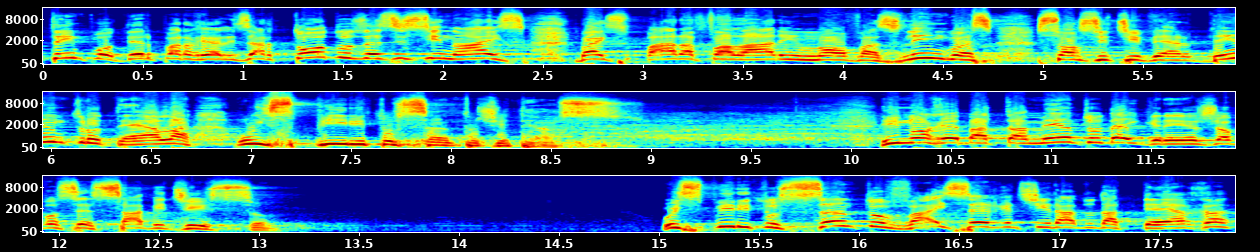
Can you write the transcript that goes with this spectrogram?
tem poder para realizar todos esses sinais, mas para falar em novas línguas, só se tiver dentro dela o Espírito Santo de Deus. E no arrebatamento da igreja, você sabe disso. O Espírito Santo vai ser retirado da terra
